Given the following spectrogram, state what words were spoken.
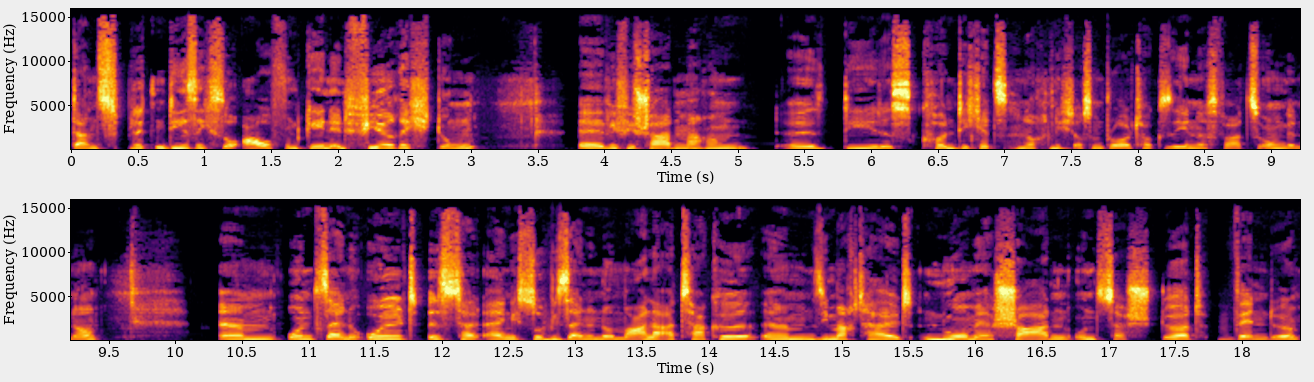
dann splitten die sich so auf und gehen in vier Richtungen. Äh, wie viel Schaden machen äh, die? Das konnte ich jetzt noch nicht aus dem Brawl Talk sehen, das war zu ungenau. Ähm, und seine Ult ist halt eigentlich so wie seine normale Attacke. Ähm, sie macht halt nur mehr Schaden und zerstört Wände.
